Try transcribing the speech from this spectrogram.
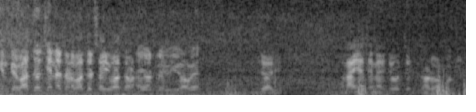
કેમ કે વાદળ છે ને અટાણે સાહી વાતાવરણ હોય એટલે વ્યૂ આવે. જાય અને અહીંયા છે ને જો ઝાડવા બગીચો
